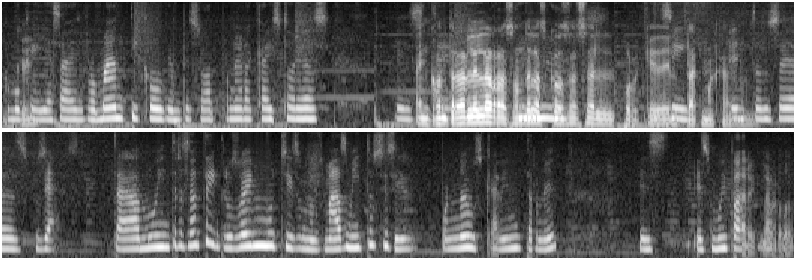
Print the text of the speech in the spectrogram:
como que ya sabes, romántico, que empezó a poner acá historias. A este, encontrarle la razón de las Ujú. cosas al porqué del Sí, Taj Mahal. ¿no? Entonces, pues ya, está muy interesante. Incluso hay muchísimos más mitos si se ponen a buscar en internet. Es, es muy padre, la verdad.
